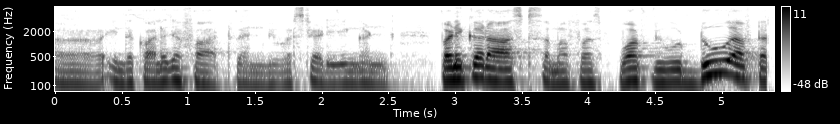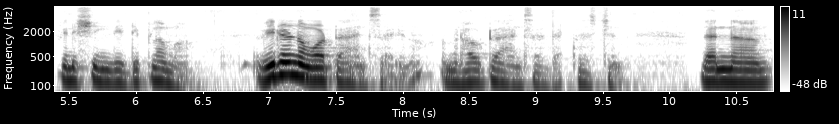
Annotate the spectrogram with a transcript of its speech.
uh, in the College of Art when we were studying, and Paniker asked some of us what we would do after finishing the diploma. We didn't know what to answer, you know, I mean, how to answer that question. Then um,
